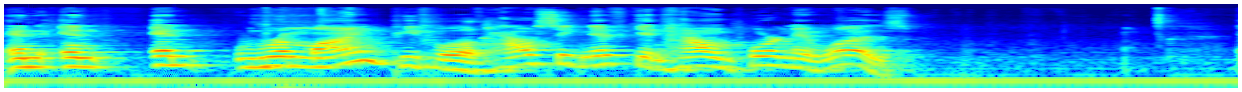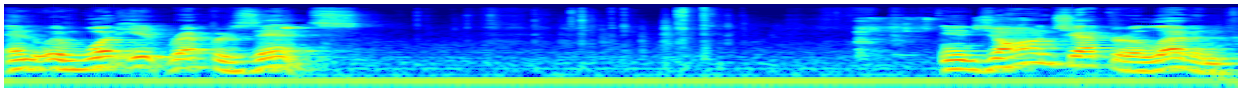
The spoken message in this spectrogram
And and and remind people of how significant how important it was and, and what it represents. In john chapter 11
